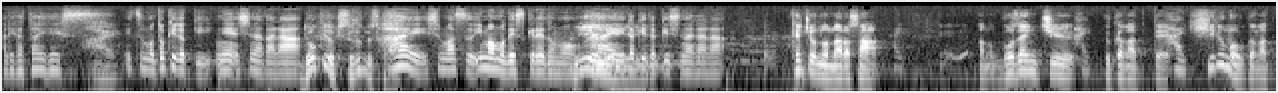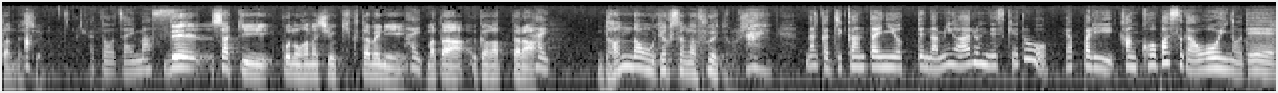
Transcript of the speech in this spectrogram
ありがたいです。はい。いつもドキドキねしながら。ドキドキするんですか？はいします。今もですけれども、いえいえいえはいドキドキしながら。店長の奈良さん、はい、あの午前中伺って、はい、昼も伺ったんですよ。ありがとうございます。でさっきこのお話を聞くためにまた伺ったら。はいだんだんお客さんが増えてました、はい、なんか時間帯によって波があるんですけどやっぱり観光バスが多いので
